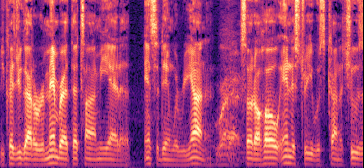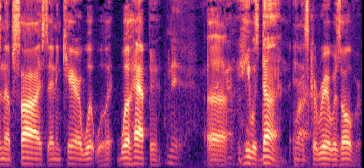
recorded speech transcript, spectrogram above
because you got to remember at that time he had a incident with Rihanna. Right. So the whole industry was kind of choosing up sides. They didn't care what what, what happened. Yeah. Uh, he was done and his career was over.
